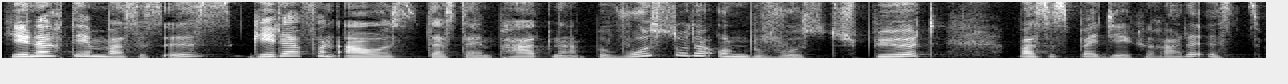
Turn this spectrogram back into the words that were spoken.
Je nachdem, was es ist, geh davon aus, dass dein Partner bewusst oder unbewusst spürt, was es bei dir gerade ist.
